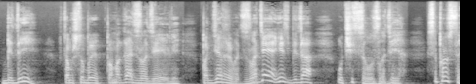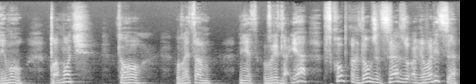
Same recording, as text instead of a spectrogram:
беды в том, чтобы помогать злодею или поддерживать злодея. Есть беда учиться у злодея. Если просто ему помочь, то в этом нет вреда. Я в скобках должен сразу оговориться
